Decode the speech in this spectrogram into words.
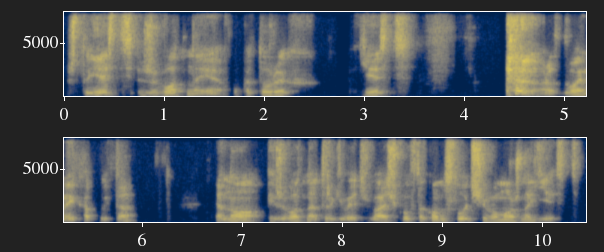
что есть животные, у которых есть раздвоенные копыта, оно и животное отрыгивает жвачку, в таком случае его можно есть.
